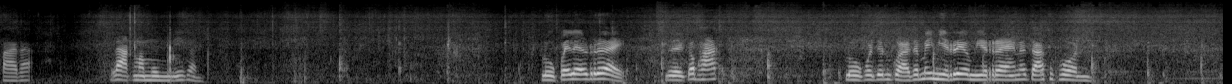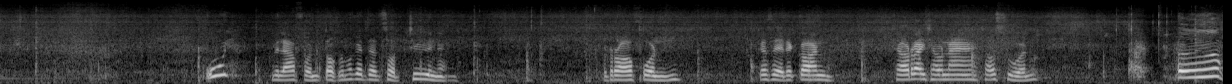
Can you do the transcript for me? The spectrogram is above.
ไปละลากมามุมนี้ก่อนปลูกไปเรื่อยๆ เหนื่อยก็พัก ปลูกไปจนกว่าจะไม่มีเรี่ยวมีแรงนะจ๊ะทุกคน อุ้ยเวลาฝนตกแล้วมันก็จะสดชื่นเนี่ย รอฝนเกษตรกร ชาวไร่ชาวนาชาวสวนอึ๊บ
